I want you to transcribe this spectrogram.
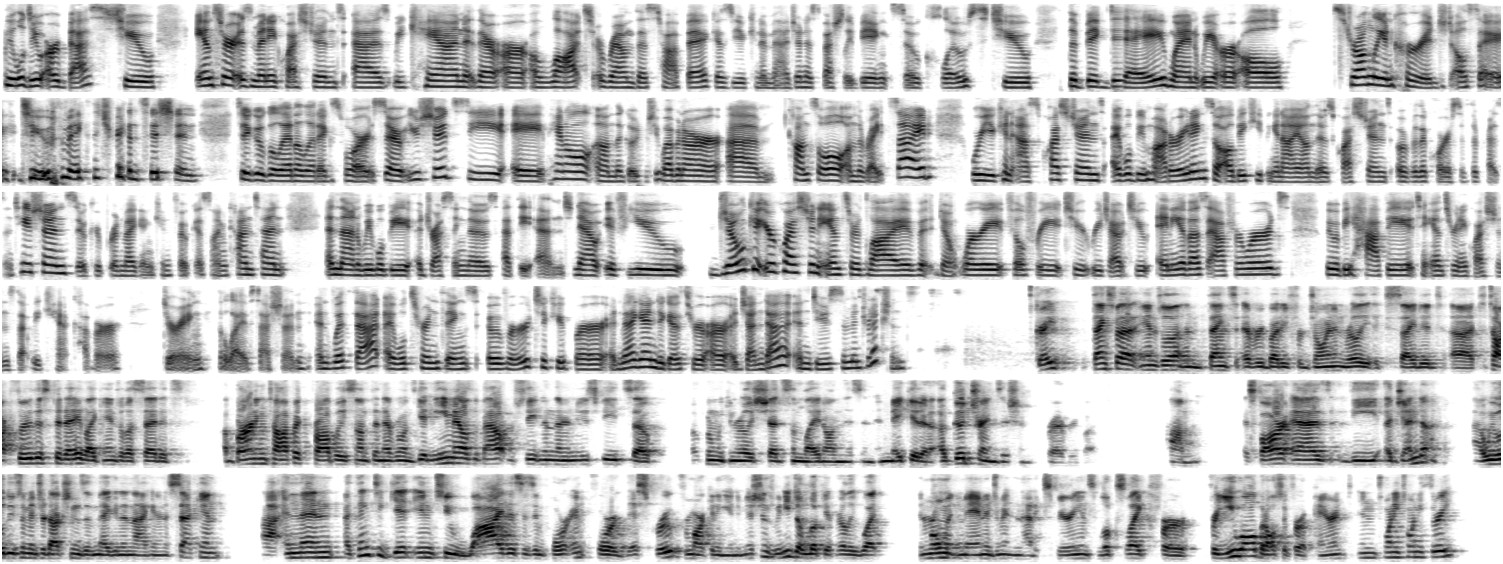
we will do our best to answer as many questions as we can. There are a lot around this topic, as you can imagine, especially being so close to the big day when we are all strongly encouraged, I'll say, to make the transition to Google Analytics 4. So you should see a panel on the GoToWebinar um, console on the right side where you can ask questions. I will be moderating, so I'll be keeping an eye on those questions over the course of the presentation so Cooper and Megan can focus on content, and then we will be addressing those at the end. Now, if you don't get your question answered live, don't worry. Feel free to reach out to any of us afterwards. We would be happy to answer any questions that we can't cover during the live session. And with that, I will turn things over to Cooper and Megan to go through our agenda and do some introductions. Great. Thanks for that, Angela, and thanks everybody for joining. Really excited uh, to talk through this today. Like Angela said, it's a burning topic, probably something everyone's getting emails about or seeing in their news feed. So hoping we can really shed some light on this and, and make it a, a, good transition for everybody. Um, as far as the agenda, uh, we will do some introductions of Megan and I here in a second. Uh, and then I think to get into why this is important for this group for marketing and admissions, we need to look at really what enrollment management and that experience looks like for, for you all, but also for a parent in 2023.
